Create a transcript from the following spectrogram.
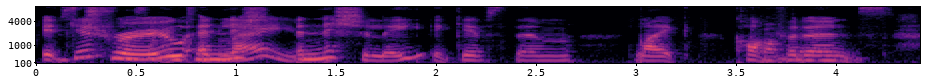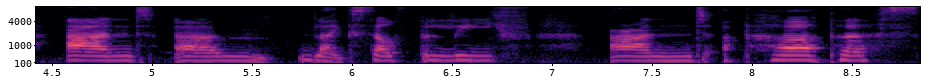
it's Gives them true. something init- initially it gives them like confidence, and um like self-belief and a purpose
